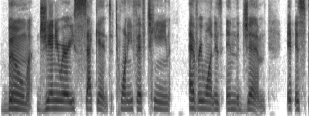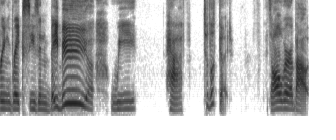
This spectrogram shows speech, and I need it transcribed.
Boom, January 2nd, 2015. Everyone is in the gym. It is spring break season, baby. We have to look good. That's all we're about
